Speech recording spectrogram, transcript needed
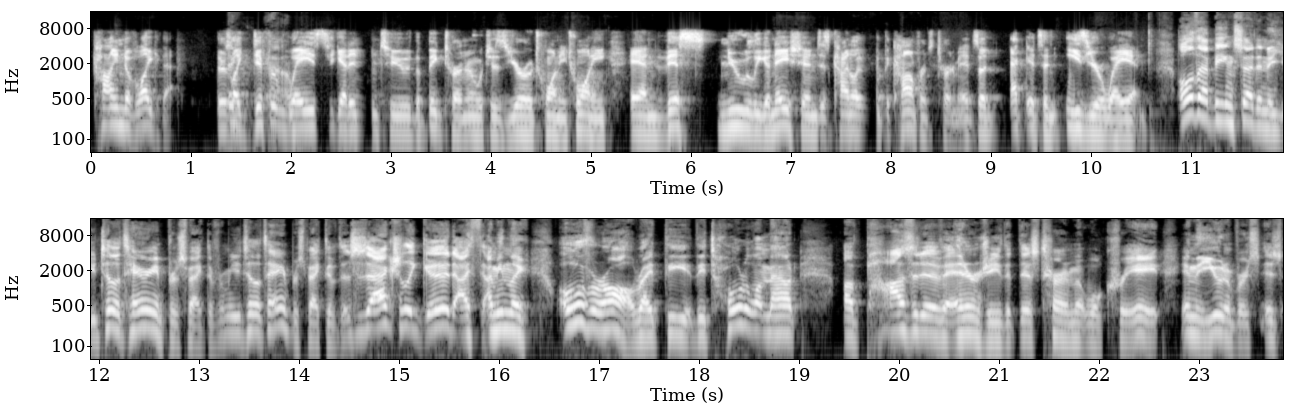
kind of like that. There's like different yeah. ways to get into the big tournament, which is Euro 2020, and this new League of Nations is kind of like the conference tournament. It's a it's an easier way in. All that being said, in a utilitarian perspective, from a utilitarian perspective, this is actually good. I, th- I mean, like overall, right? The the total amount of positive energy that this tournament will create in the universe is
